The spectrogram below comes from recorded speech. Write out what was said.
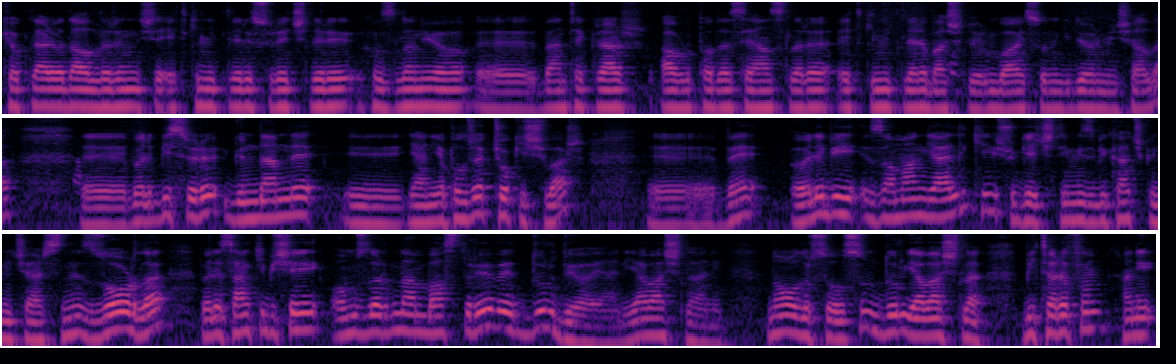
kökler ve dalların işte etkinlikleri, süreçleri hızlanıyor. Ee, ben tekrar Avrupa'da seanslara, etkinliklere başlıyorum. Bu ay sonu gidiyorum inşallah. Ee, böyle bir sürü gündemde e, yani yapılacak çok iş var. Ee, ve öyle bir zaman geldi ki şu geçtiğimiz birkaç gün içerisinde zorla böyle sanki bir şey omuzlarından bastırıyor ve dur diyor yani yavaşla hani ne olursa olsun dur yavaşla. Bir tarafım hani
